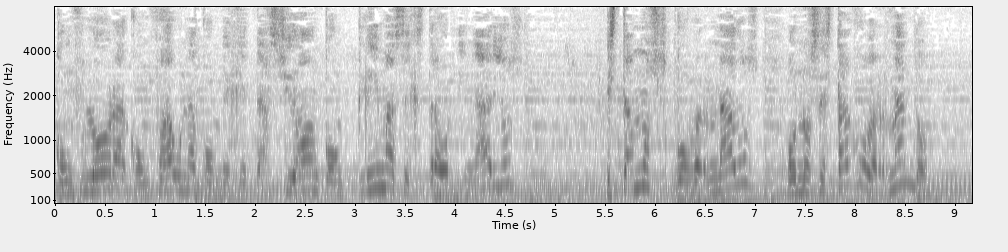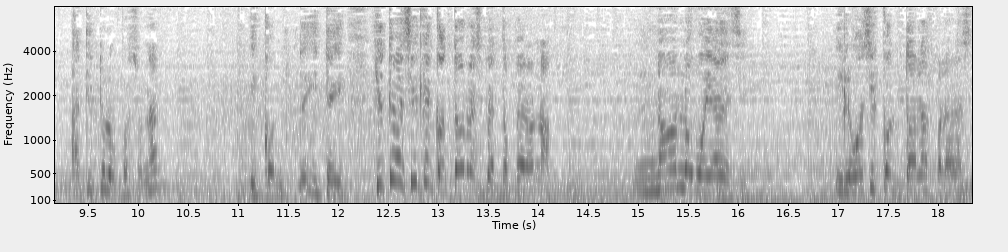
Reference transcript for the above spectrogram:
con flora, con fauna, con vegetación, con climas extraordinarios, estamos gobernados o nos está gobernando a título personal y, con, y te, yo te voy a decir que con todo respeto, pero no, no lo voy a decir. Y lo voy a decir con todas las palabras.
